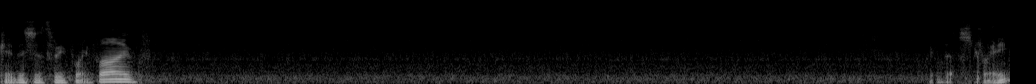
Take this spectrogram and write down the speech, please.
Okay, this is 3.5. straight.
